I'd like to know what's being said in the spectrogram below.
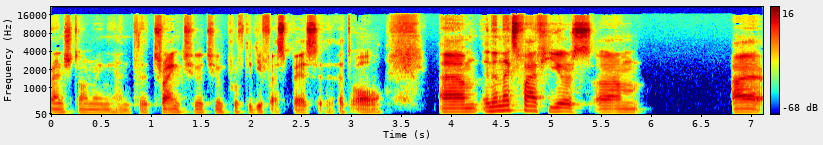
brainstorming and uh, trying to, to improve the DeFi space at all. Um, in the next five years, um, I,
